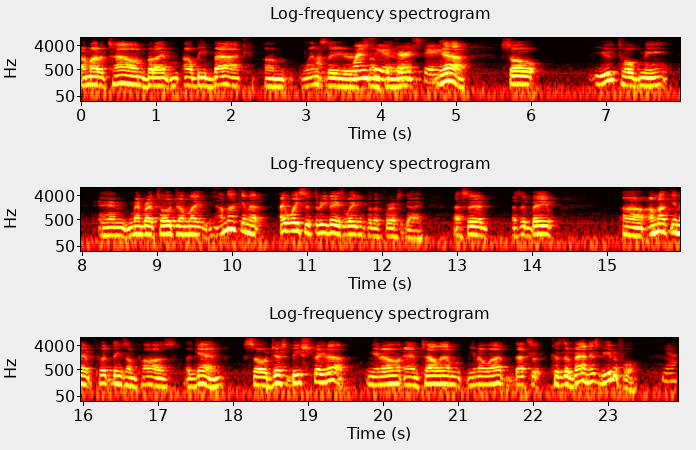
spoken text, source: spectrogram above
I'm out of town, but I, I'll be back on Wednesday or Wednesday or something, right? Thursday. Yeah. So you told me, and remember I told you, I'm like, I'm not gonna. I wasted three days waiting for the first guy. I said, I said, babe, uh, I'm not gonna put things on pause again. So just be straight up, you know, and tell him, you know what, that's because the van is beautiful. Yeah.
